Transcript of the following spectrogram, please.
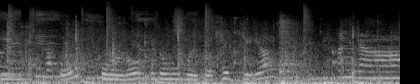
비행기 타고 보홀로 이동해 보도록 할게요. 안녕.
